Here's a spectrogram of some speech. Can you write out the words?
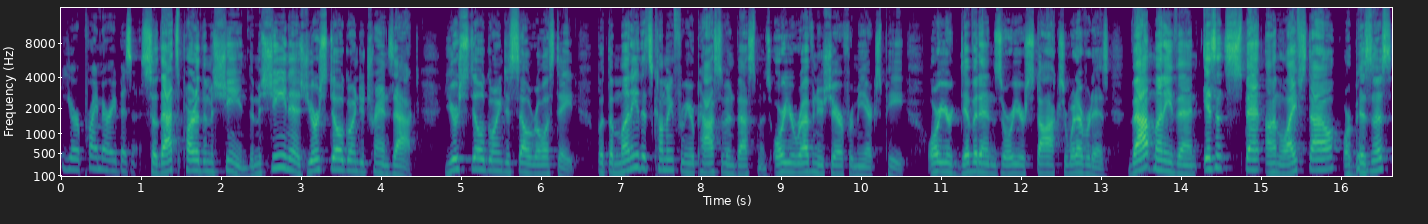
your primary business. So that's part of the machine. The machine is you're still going to transact. You're still going to sell real estate. But the money that's coming from your passive investments or your revenue share from EXP or your dividends or your stocks or whatever it is, that money then isn't spent on lifestyle or business.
